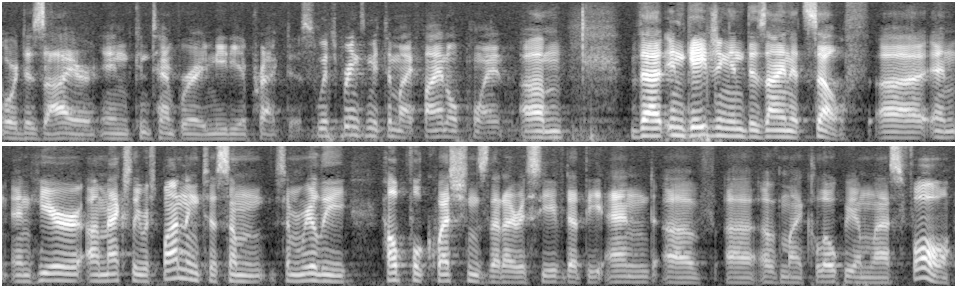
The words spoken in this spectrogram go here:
or desire in contemporary media practice. Which brings me to my final point: um, that engaging in design itself, uh, and and here here I'm actually responding to some, some really helpful questions that I received at the end of, uh, of my colloquium last fall.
